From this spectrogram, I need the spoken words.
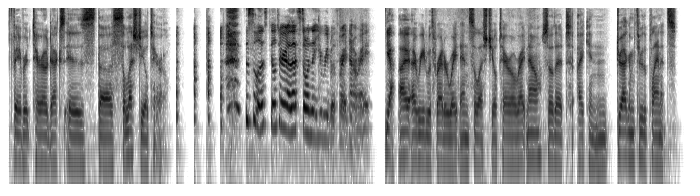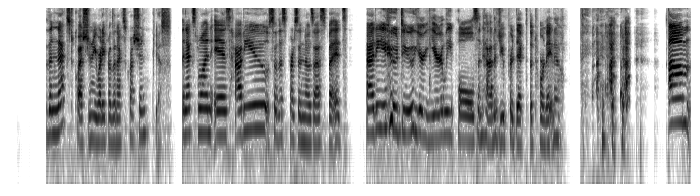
favorite tarot decks is the Celestial Tarot. the Celestial Tarot. That's the one that you read with right now, right? Yeah, I, I read with Rider Waite and Celestial Tarot right now so that I can drag them through the planets. The next question. Are you ready for the next question? Yes. The next one is how do you? So this person knows us, but it's how do you do your yearly polls and how did you predict the tornado? um,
